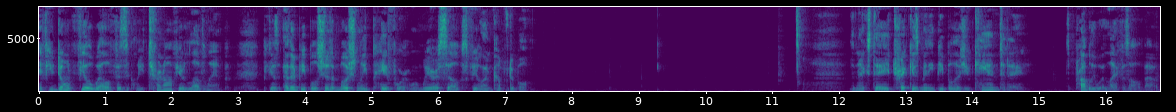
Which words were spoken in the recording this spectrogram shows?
if you don't feel well physically, turn off your love lamp because other people should emotionally pay for it when we ourselves feel uncomfortable. The next day, trick as many people as you can today. It's probably what life is all about.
